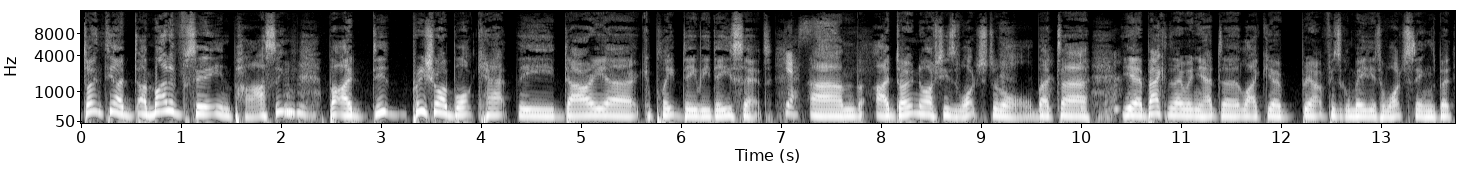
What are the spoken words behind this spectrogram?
don't think I, I might have seen it in passing, Mm-hmm. but I did. Pretty sure I bought Kat the Daria complete DVD set. Yes. Um, I don't know if she's watched it all, but uh, yeah, back in the day when you had to like you know bring out physical media to watch things, but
